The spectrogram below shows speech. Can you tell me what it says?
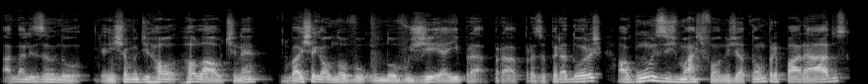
analisando, a gente chama de rollout, né? Vai chegar um novo, um novo G aí para as operadoras. Alguns smartphones já estão preparados,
